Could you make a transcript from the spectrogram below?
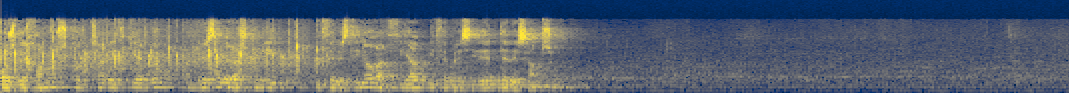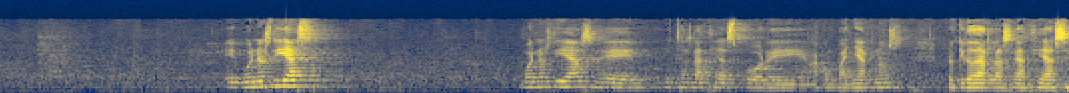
Os dejamos con Charo Izquierdo, Andrés Everasturi y Celestino García, vicepresidente de Samsung. Eh, buenos días. Buenos días, eh, muchas gracias por eh, acompañarnos. Pero quiero dar las gracias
